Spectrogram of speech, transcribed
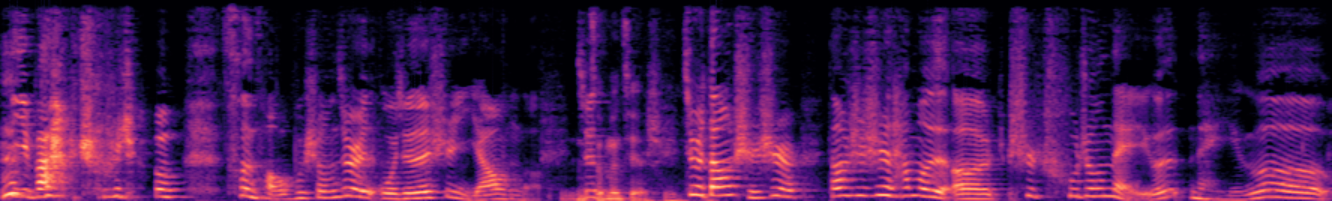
第八出征寸草不生，就是我觉得是一样的。就怎么解释？就是当时是当时是他们呃是出征哪一个哪一个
